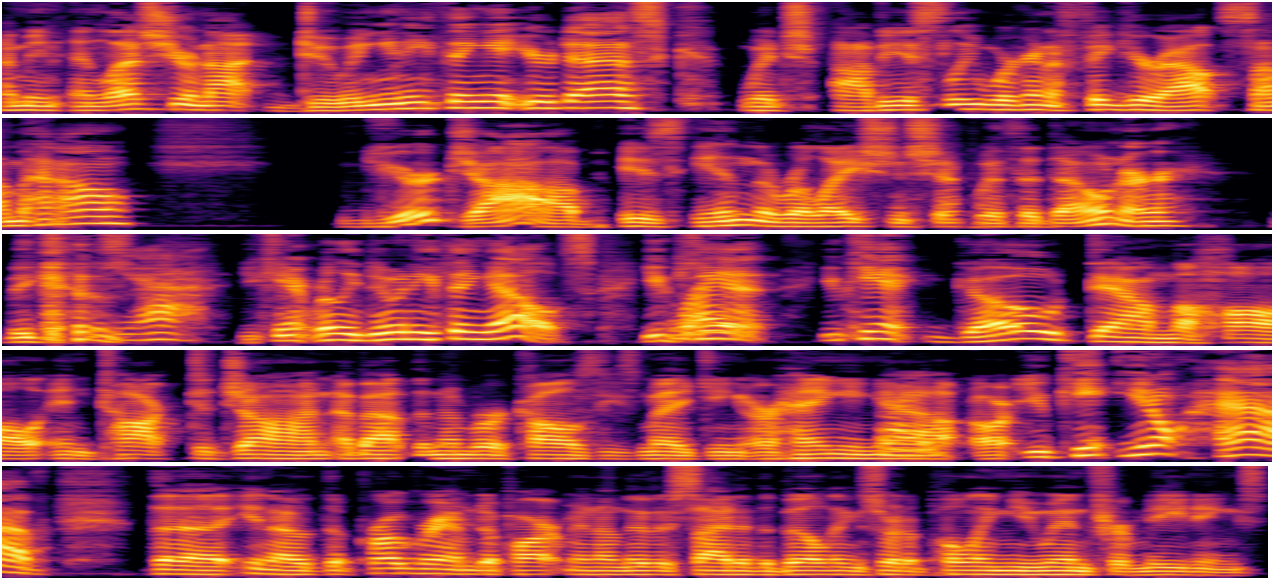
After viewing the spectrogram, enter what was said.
I mean, unless you're not doing anything at your desk, which obviously we're going to figure out somehow, your job is in the relationship with the donor because yeah. you can't really do anything else. You right. can't you can't go down the hall and talk to John about the number of calls he's making or hanging right. out or you can't you don't have the you know the program department on the other side of the building sort of pulling you in for meetings.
